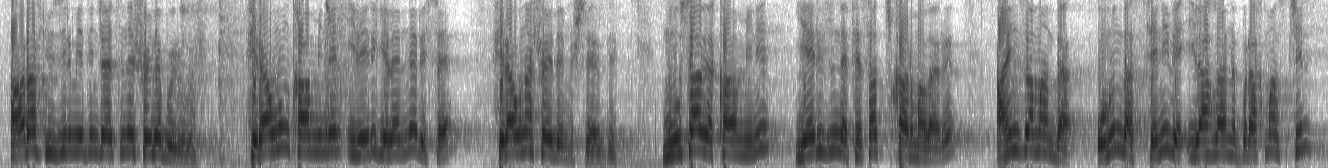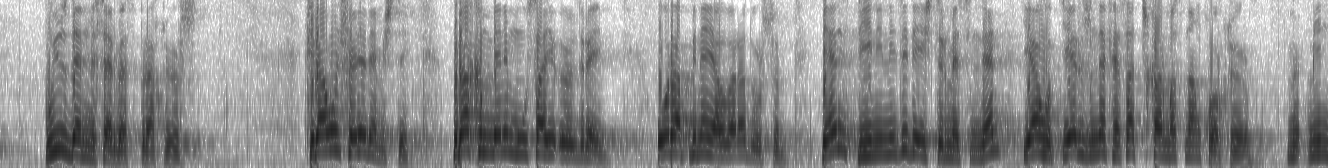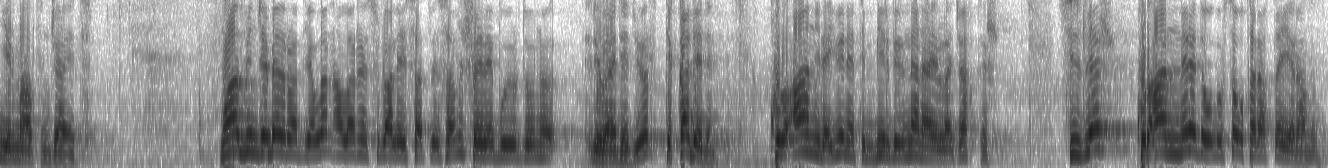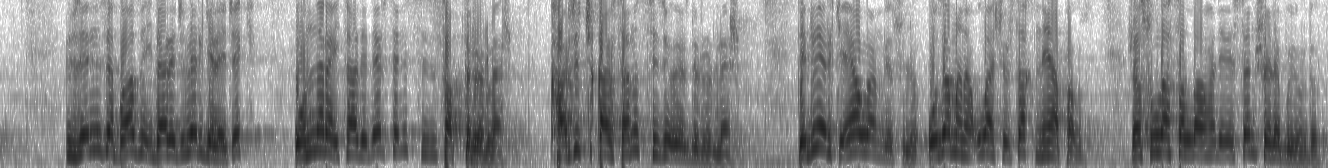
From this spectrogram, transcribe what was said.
Araf 127. ayetinde şöyle buyrulur. Firavun'un kavminden ileri gelenler ise Firavun'a şöyle demişlerdi. Musa ve kavmini yeryüzünde fesat çıkarmaları, aynı zamanda onun da seni ve ilahlarını bırakmaz için bu yüzden mi serbest bırakıyorsun? Firavun şöyle demişti. Bırakın beni Musa'yı öldüreyim. O Rabbine yalvara dursun. Ben dininizi değiştirmesinden yahut yeryüzünde fesat çıkarmasından korkuyorum. Mü'min 26. ayet. Muaz bin Cebel radıyallahu anh Allah Resulü aleyhisselatü vesselamın şöyle buyurduğunu rivayet ediyor. Dikkat edin. Kur'an ile yönetim birbirinden ayrılacaktır. Sizler Kur'an nerede olursa o tarafta yer alın. Üzerinize bazı idareciler gelecek. Onlara itaat ederseniz sizi saptırırlar. Karşı çıkarsanız sizi öldürürler. Dediler ki ey Allah'ın Resulü o zamana ulaşırsak ne yapalım? Resulullah sallallahu aleyhi ve sellem şöyle buyurdu.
